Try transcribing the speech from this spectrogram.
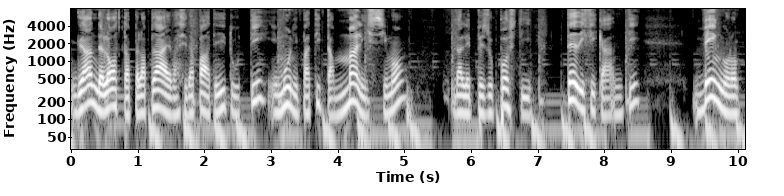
grande lotta per la privacy da parte di tutti, Immuni partita malissimo, dalle presupposti terrificanti, vengono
